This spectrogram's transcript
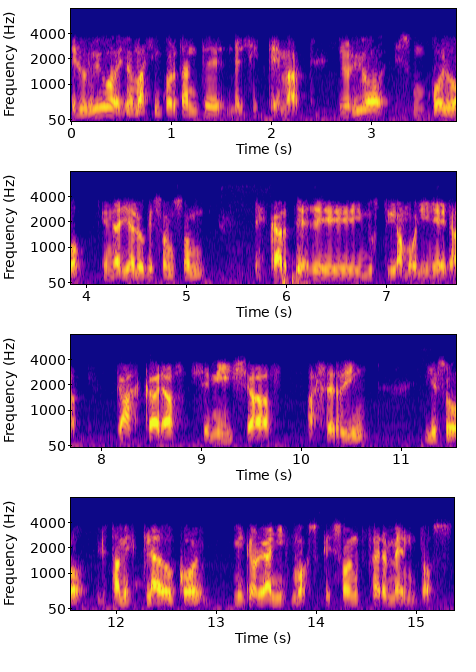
El urbivo es lo más importante del sistema. El urbivo es un polvo, en realidad lo que son son escartes de industria molinera, cáscaras, semillas, acerrín, y eso está mezclado con microorganismos, que son fermentos.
